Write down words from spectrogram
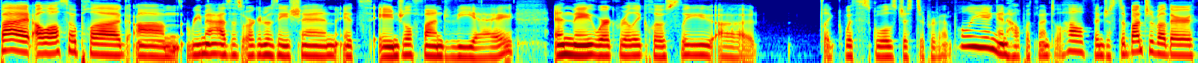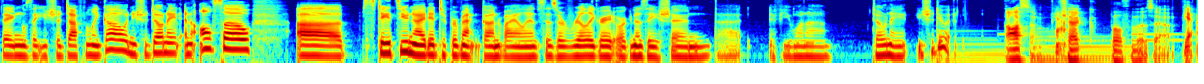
But I'll also plug um, Reema has this organization. It's Angel Fund VA, and they work really closely uh, like with schools just to prevent bullying and help with mental health and just a bunch of other things that you should definitely go and you should donate. And also, uh, States United to Prevent Gun Violence is a really great organization that if you want to donate, you should do it. Awesome. Yeah. Check both of those out. Yeah.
